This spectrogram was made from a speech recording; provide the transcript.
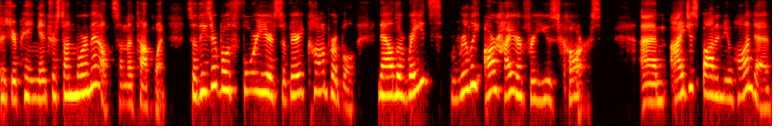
you're paying interest on more amounts on the top one. So these are both four years, so very comparable. Now, the rates really are higher for used cars. Um, I just bought a new Honda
